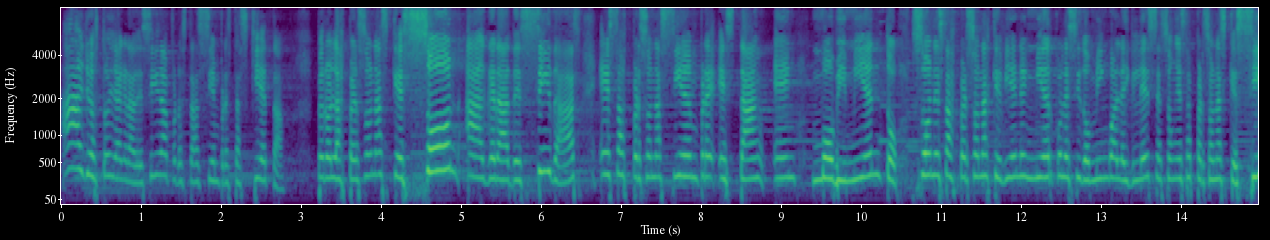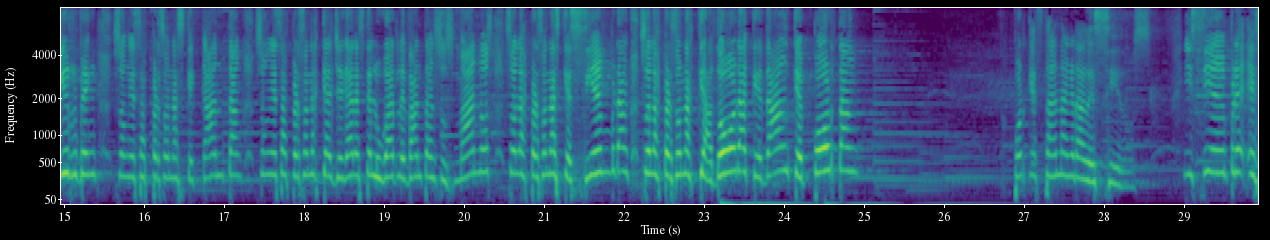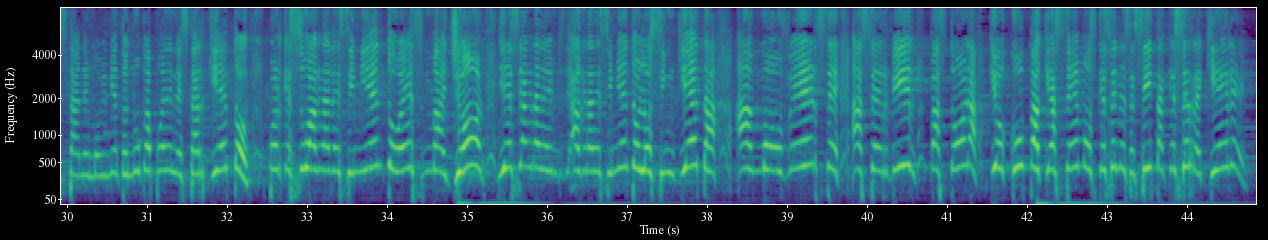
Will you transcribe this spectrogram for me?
Ah, yo estoy agradecida, pero estás, siempre estás quieta. Pero las personas que son agradecidas, esas personas siempre están en movimiento. Son esas personas que vienen miércoles y domingo a la iglesia, son esas personas que sirven, son esas personas que cantan, son esas personas que al llegar a este lugar levantan sus manos, son las personas que siembran, son las personas que adoran, que dan, que portan, porque están agradecidos y siempre están en movimiento. Nunca pueden estar quietos porque su agradecimiento es mayor y ese agradecimiento los inquieta a moverse, a servir. Pastora, ¿qué ocupa? ¿Qué hacemos? ¿Qué se necesita? ¿Qué se requiere?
